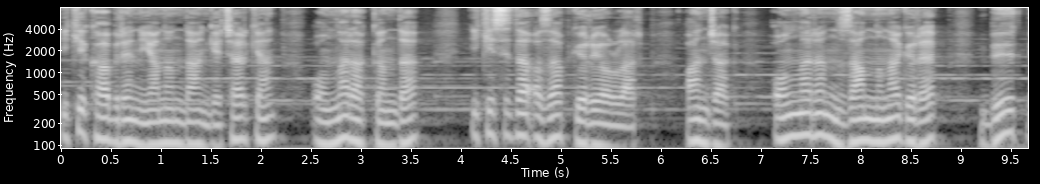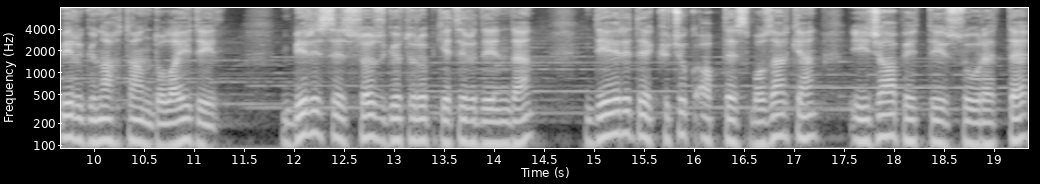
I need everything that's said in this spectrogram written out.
iki kabrin yanından geçerken onlar hakkında ikisi de azap görüyorlar. Ancak onların zannına göre büyük bir günahtan dolayı değil. Birisi söz götürüp getirdiğinden, diğeri de küçük abdest bozarken icap ettiği surette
